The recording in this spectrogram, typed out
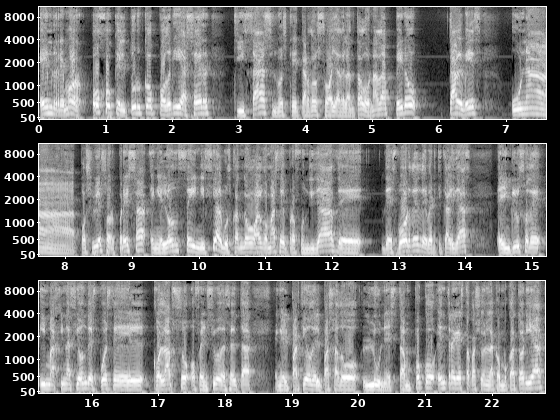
en remor. Ojo que el turco podría ser, quizás, no es que Cardoso haya adelantado nada, pero tal vez una posible sorpresa en el once inicial, buscando algo más de profundidad, de desborde, de verticalidad e incluso de imaginación después del colapso ofensivo de Celta en el partido del pasado lunes. Tampoco entra en esta ocasión en la convocatoria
